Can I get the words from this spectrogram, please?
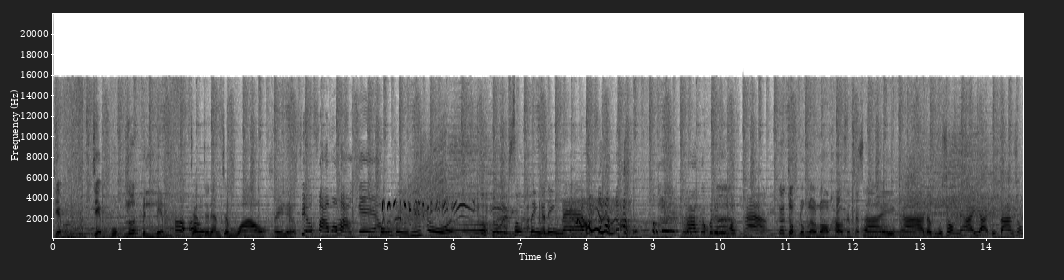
เจ็บเจ็บบวกเลือดเป็นเหล่มแจ่มจะแดมแจ่มว้าวใช่แล้วเฟี้ยวฟ้าวมะพร้าวแก้วปุงปิงที่สุดสุดติ่งกระดิ่งแมวลากับประเด็นสุดท้ายค่ะ ก็จบลงแล้วเนาะข่าวแซ่บๆใช่ค่ะ แต่คุณผู้ชมนะคะอยากติดตามชม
